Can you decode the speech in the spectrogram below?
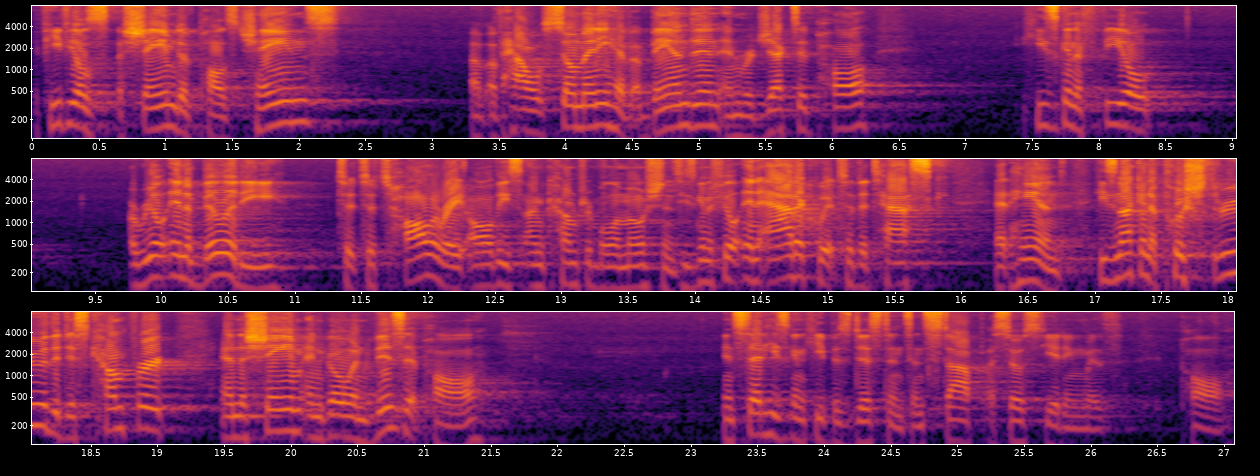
If he feels ashamed of Paul's chains, of, of how so many have abandoned and rejected Paul, he's going to feel a real inability to, to tolerate all these uncomfortable emotions. He's going to feel inadequate to the task at hand. He's not going to push through the discomfort and the shame and go and visit Paul. Instead, he's going to keep his distance and stop associating with Paul.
